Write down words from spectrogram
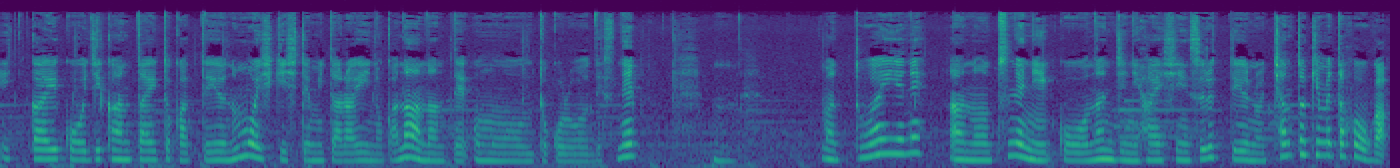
一回こう時間帯とかっていうのも意識してみたらいいのかななんて思うところですね。うん、まあとはいえねあの常にこう何時に配信するっていうのをちゃんと決めた方が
